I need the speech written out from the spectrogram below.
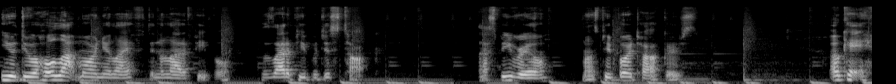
you'll do a whole lot more in your life than a lot of people. A lot of people just talk. Let's be real. Most people are talkers. Okay,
